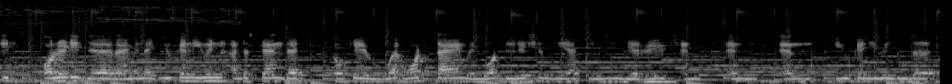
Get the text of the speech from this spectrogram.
it's already there. I mean, like you can even understand that okay, wh- what time and what duration they are changing their rates, and and and you can even do the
